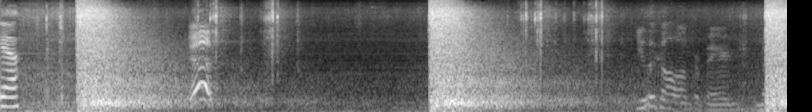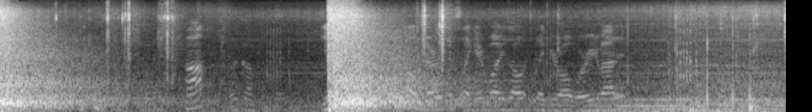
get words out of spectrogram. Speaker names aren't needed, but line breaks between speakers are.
Yeah.
Yes! You look all unprepared. No. huh?
Look unprepared.
Yeah. You look all nervous, like everybody's all like you're all worried about it.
